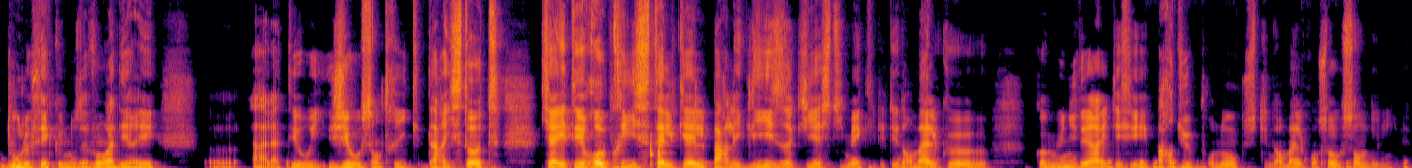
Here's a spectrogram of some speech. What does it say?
D'où le fait que nous avons adhéré euh, à la théorie géocentrique d'Aristote, qui a été reprise telle qu'elle par l'Église, qui estimait qu'il était normal que euh, comme l'univers a été fait par Dieu pour nous, c'était normal qu'on soit au centre de l'univers.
